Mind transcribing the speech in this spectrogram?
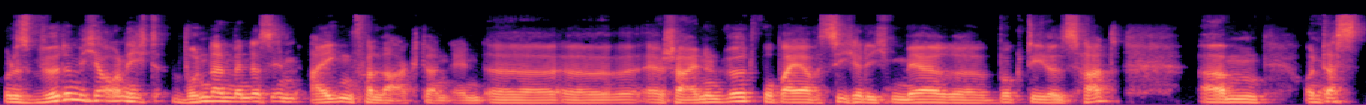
und es würde mich auch nicht wundern, wenn das im Eigenverlag dann äh, äh, erscheinen wird, wobei er sicherlich mehrere Bookdeals hat. Ähm, und das,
